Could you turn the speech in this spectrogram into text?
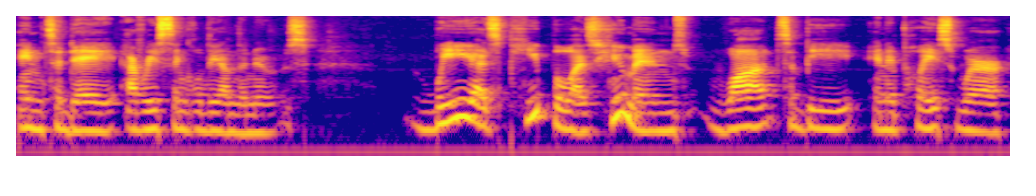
in today every single day on the news. We as people, as humans, want to be in a place where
